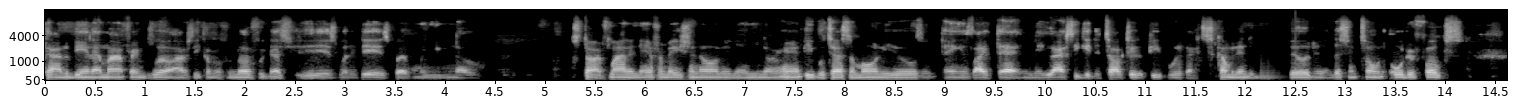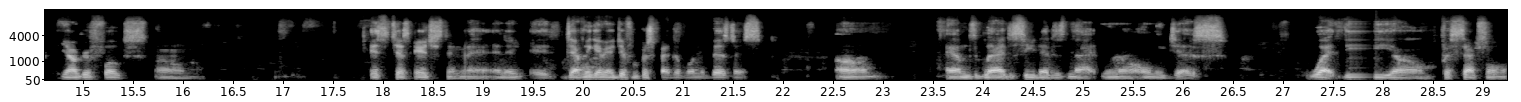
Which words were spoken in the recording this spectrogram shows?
kind of be in that mind frame as well. Obviously, coming from Norfolk, that's it is what it is. But when you know start finding the information on it, and you know, hearing people testimonials and things like that, and you actually get to talk to the people that's coming into the building and listen to them, older folks, younger folks. Um, it's just interesting, man, and it, it definitely gave me a different perspective on the business. Um, and I'm just glad to see that it's not, you know, only just what the um, perception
